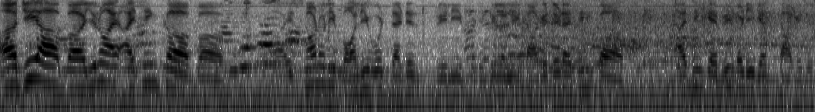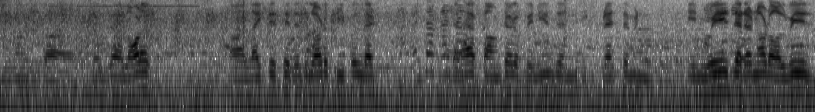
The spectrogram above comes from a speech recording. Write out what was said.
Uh, gee, uh, uh, you know, I, I think uh, uh, it's not only Bollywood that is really particularly targeted. I think uh, I think everybody gets targeted. You know, there's a lot of, like they say, there's a lot of people that that have counter opinions and express them in, in ways that are not always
